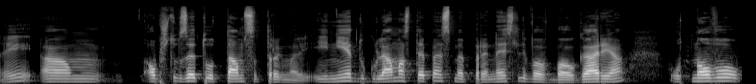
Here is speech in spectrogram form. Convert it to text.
Нали, ам, общо взето оттам са тръгнали. И ние до голяма степен сме пренесли в България отново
